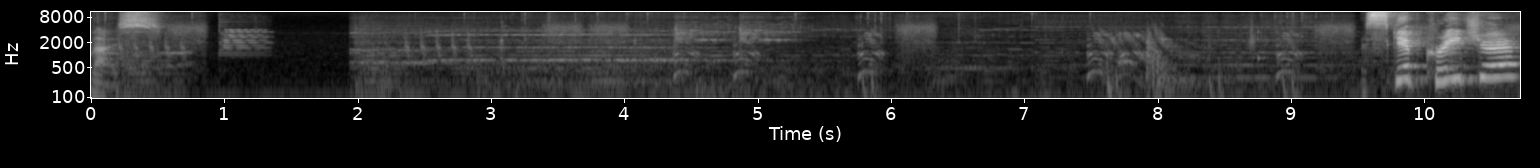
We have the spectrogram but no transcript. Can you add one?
Nice. Skip creature?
